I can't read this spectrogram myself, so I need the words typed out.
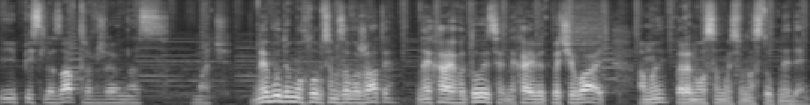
і післязавтра вже в нас матч. Не будемо хлопцям заважати. Нехай готуються, нехай відпочивають, а ми переносимось у наступний день.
